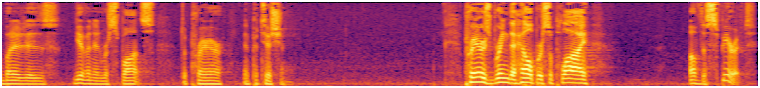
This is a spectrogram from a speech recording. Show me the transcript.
but it is given in response to prayer and petition. Prayers bring the help or supply of the Spirit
